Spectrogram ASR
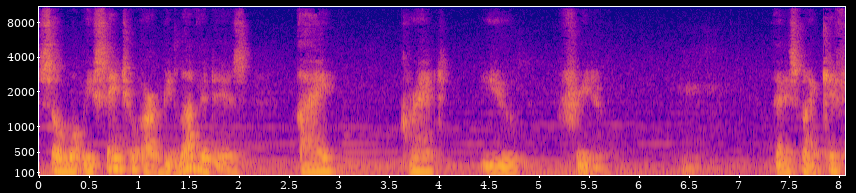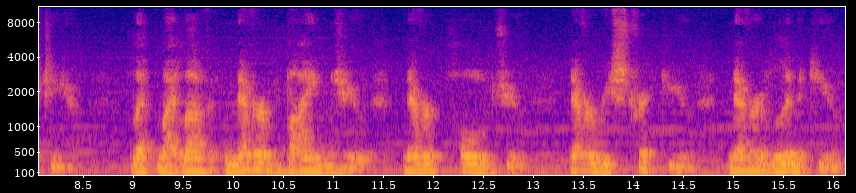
So, what we say to our beloved is, I grant you freedom. That is my gift to you. Let my love never bind you, never hold you, never restrict you, never limit you.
